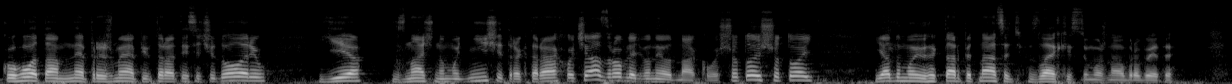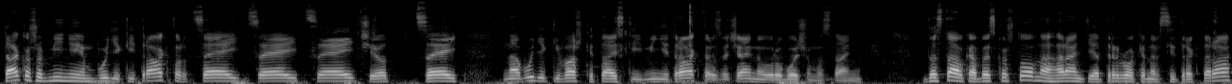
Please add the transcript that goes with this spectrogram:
Кого там не прижме 1500 доларів, є значно модніші трактора, хоча зроблять вони однаково. Що той, що той, я думаю, гектар 15 з легкістю можна обробити. Також обмінюємо будь-який трактор, цей, цей, цей чи от на будь-який ваш китайський міні-трактор, звичайно, у робочому стані. Доставка безкоштовна, гарантія 3 роки на всі трактора.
